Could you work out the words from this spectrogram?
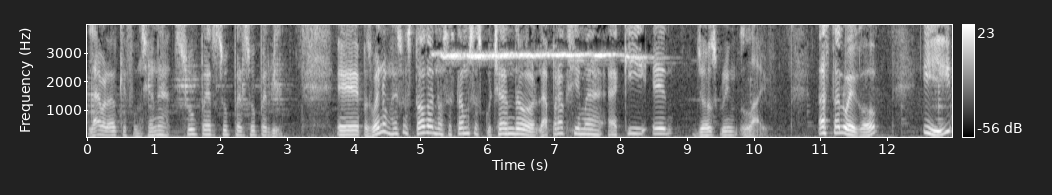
La verdad que funciona súper, súper, súper bien. Eh, pues bueno, eso es todo. Nos estamos escuchando la próxima aquí en Just Green Live. Hasta luego y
